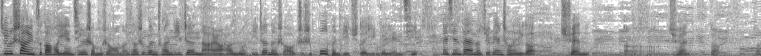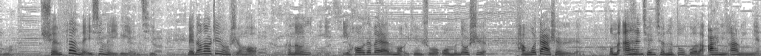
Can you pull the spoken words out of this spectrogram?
就是上一次高考延期是什么时候呢？像是汶川地震呐，然后还有那种地震的时候，只是部分地区的一个延期。但现在呢，就变成了一个全，呃，全叫叫什么？全范围性的一个延期。每当到这种时候，可能以后在未来的某一天说，我们都是扛过大事儿的人，我们安安全全的度过了二零二零年。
